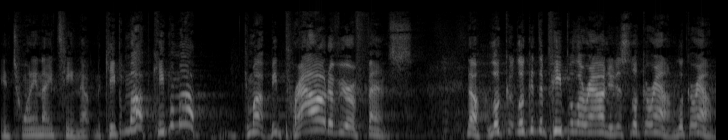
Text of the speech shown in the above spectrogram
in 2019. Now, keep them up, keep them up. Come up, be proud of your offense. No, look, look at the people around you. Just look around, look around.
